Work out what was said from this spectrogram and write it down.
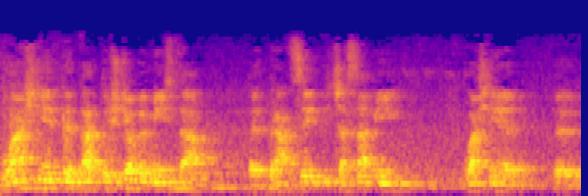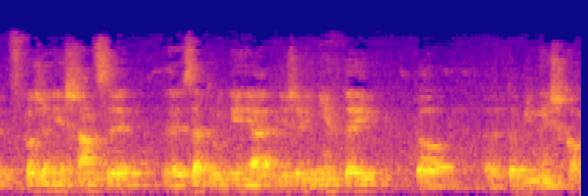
właśnie te wartościowe miejsca e, pracy i czasami właśnie e, stworzenie szansy zatrudnienia, jeżeli nie w tej, to, to w innej szkole.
